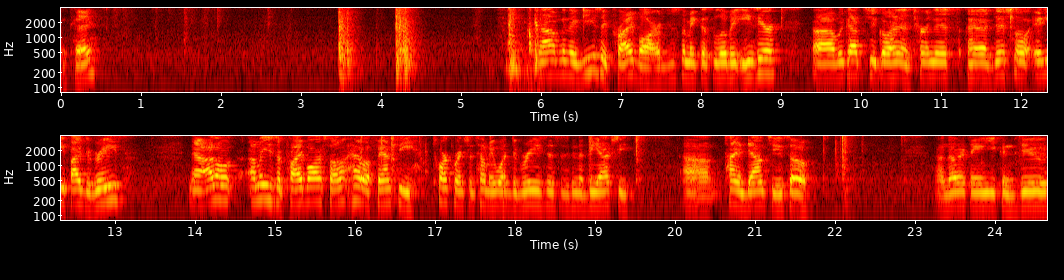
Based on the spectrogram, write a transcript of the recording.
Okay. Now I'm going to use a pry bar just to make this a little bit easier. Uh, we got to go ahead and turn this an additional 85 degrees. Now I don't, I'm going to use a pry bar so I don't have a fancy torque wrench to tell me what degrees this is going to be actually uh, tying down to. So another thing you can do,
